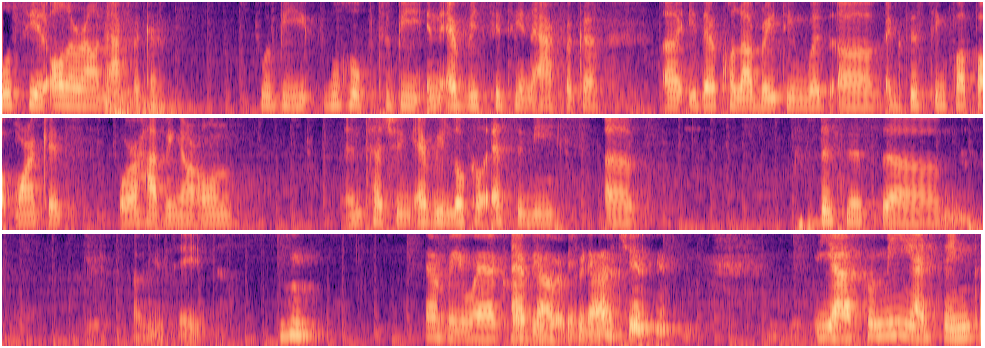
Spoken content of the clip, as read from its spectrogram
We'll see it all around Africa. We'll, be, we'll hope to be in every city in Africa, uh, either collaborating with uh, existing pop-up markets or having our own and touching every local SME uh, business. Um, how do you say it? Everywhere across Everywhere, Africa. pretty much. Yeah. yeah, for me, I think.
